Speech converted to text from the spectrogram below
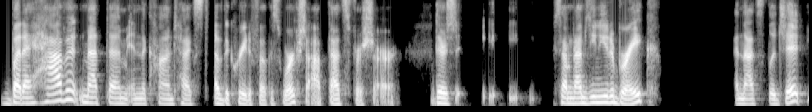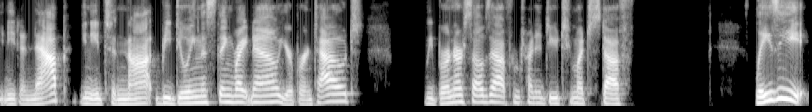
but I haven't met them in the context of the creative focus workshop. That's for sure. There's sometimes you need a break, and that's legit. You need a nap. You need to not be doing this thing right now. You're burnt out. We burn ourselves out from trying to do too much stuff. Lazy,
